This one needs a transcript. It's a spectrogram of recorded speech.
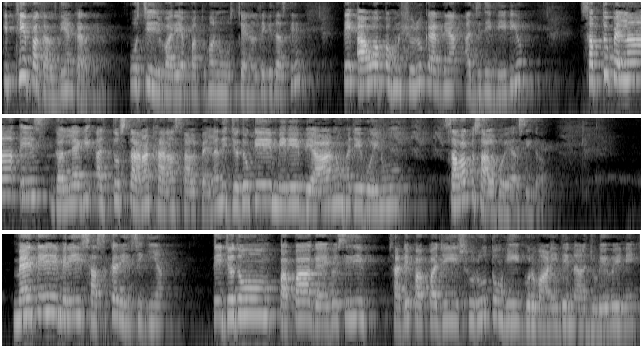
ਕਿੱਥੇ ਆਪਾਂ ਗਲਤੀਆਂ ਕਰਦੇ ਹਾਂ? ਉਸ ਚੀਜ਼ ਬਾਰੇ ਆਪਾਂ ਤੁਹਾਨੂੰ ਉਸ ਚੈਨਲ ਤੇ ਵੀ ਦੱਸਦੇ ਹਾਂ। ਤੇ ਆਓ ਆਪਾਂ ਹੁਣ ਸ਼ੁਰੂ ਕਰਦੇ ਹਾਂ ਅੱਜ ਦੀ ਵੀਡੀਓ ਸਭ ਤੋਂ ਪਹਿਲਾਂ ਇਸ ਗੱਲ ਹੈ ਕਿ ਅੱਜ ਤੋਂ 17 18 ਸਾਲ ਪਹਿਲਾਂ ਦੀ, ਜਦੋਂ ਕਿ ਮੇਰੇ ਵਿਆਹ ਨੂੰ ਹਜੇ ਹੋਏ ਨੂੰ ਸਵਾ ਕੁ ਸਾਲ ਹੋਇਆ ਸੀਗਾ। ਮੈਂ ਤੇ ਮੇਰੀ ਸੱਸ ਘਰੇ ਸੀਗੀਆਂ ਤੇ ਜਦੋਂ ਪਾਪਾ ਗਏ ਹੋਏ ਸੀ, ਸਾਡੇ ਪਾਪਾ ਜੀ ਸ਼ੁਰੂ ਤੋਂ ਹੀ ਗੁਰਬਾਣੀ ਦੇ ਨਾਲ ਜੁੜੇ ਹੋਏ ਨੇ।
